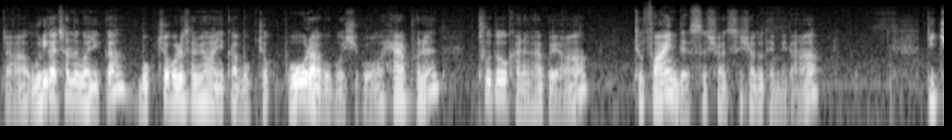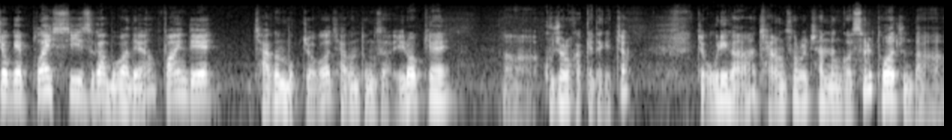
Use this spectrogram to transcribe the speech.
자, 우리가 찾는 거니까 목적어를 설명하니까 목적 보라고 보시고 help는 to도 가능하고요. to find 쓰셔, 쓰셔도 됩니다. 뒤쪽에 places가 뭐가 돼요? find의 작은 목적어, 작은 동사 이렇게 어, 구조를 갖게 되겠죠? 자, 우리가 장소를 찾는 것을 도와준다.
